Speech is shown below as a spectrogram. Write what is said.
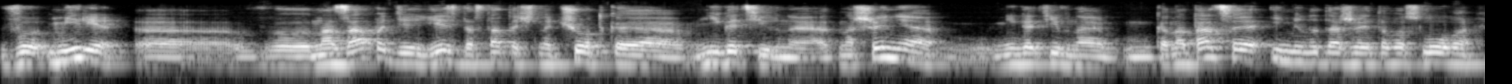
в мире, э, на Западе есть достаточно четкое негативное отношение, негативная коннотация именно даже этого слова.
